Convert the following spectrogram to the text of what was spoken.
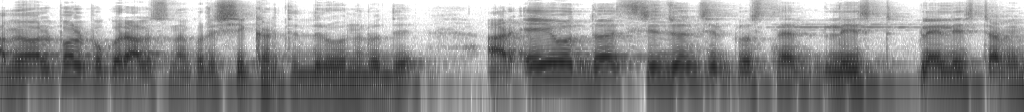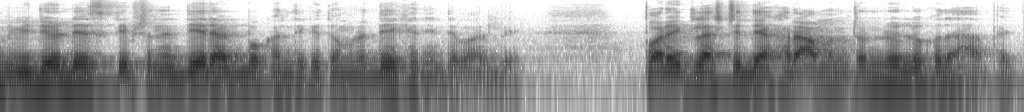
আমি অল্প অল্প করে আলোচনা করি শিক্ষার্থীদের অনুরোধে। আর এই অধ্যায় সৃজনশীল প্রশ্নের লিস্ট প্লে লিস্ট আমি ভিডিও ডেসক্রিপশনে দিয়ে রাখব, ওখান থেকে তোমরা দেখে নিতে পারবে। পরের ক্লাসটি দেখার আমন্ত্রণ রইল, খোদা হাফেজ।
